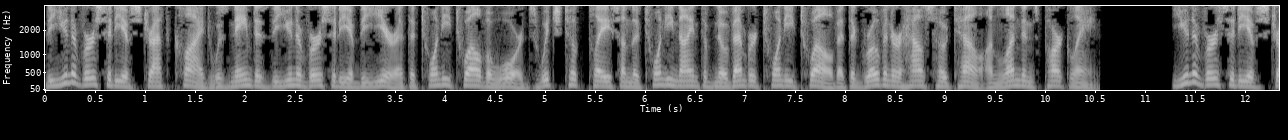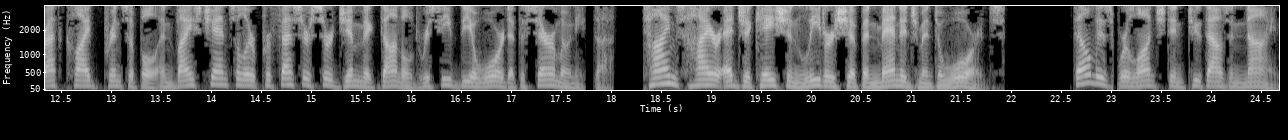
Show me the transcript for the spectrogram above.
The University of Strathclyde was named as the University of the Year at the 2012 awards which took place on 29 November 2012 at the Grosvenor House Hotel on London's Park Lane. University of Strathclyde Principal and Vice-Chancellor Professor Sir Jim McDonald received the award at the ceremony, the Times Higher Education Leadership and Management Awards. Thelmas were launched in 2009.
